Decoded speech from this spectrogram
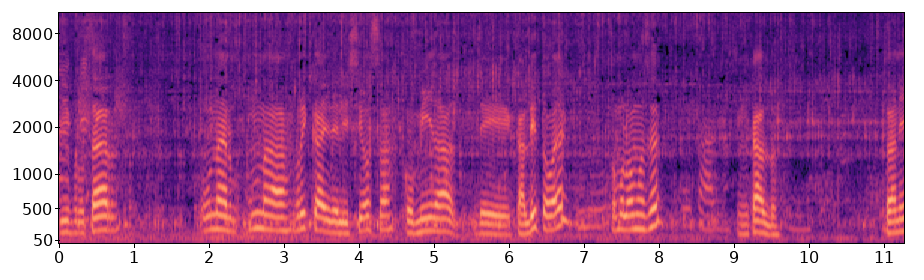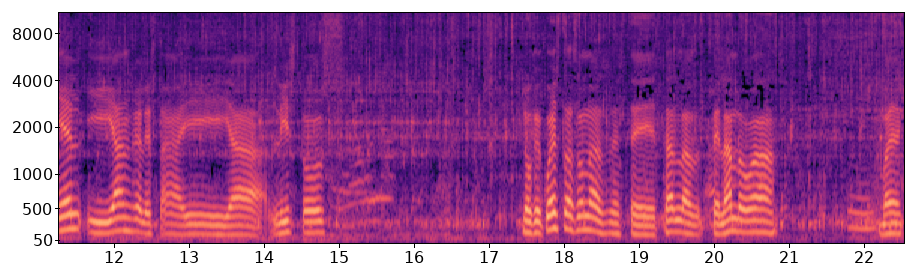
disfrutar una, una rica y deliciosa comida de caldito, ¿eh? ¿Cómo lo vamos a hacer? En caldo. Daniel y Ángel están ahí ya listos. Lo que cuesta son las, este, estarlas pelando, va. Vaya, Eso,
